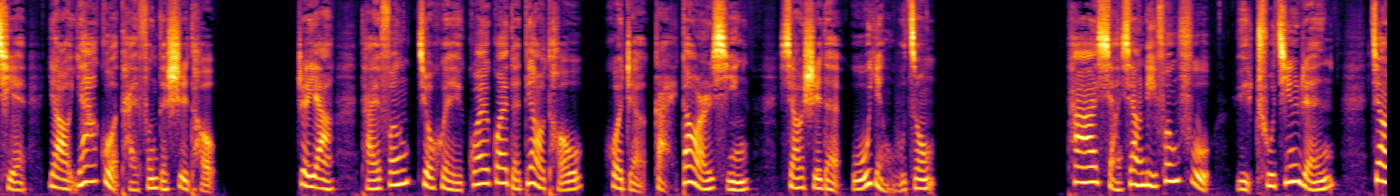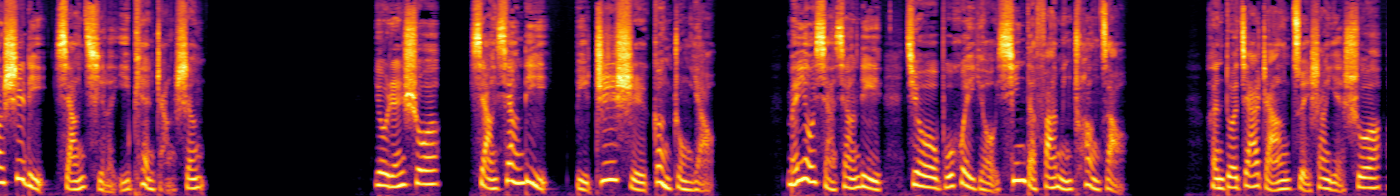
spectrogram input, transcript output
且要压过台风的势头，这样台风就会乖乖的掉头或者改道而行，消失的无影无踪。他想象力丰富，语出惊人，教室里响起了一片掌声。有人说。想象力比知识更重要，没有想象力就不会有新的发明创造。很多家长嘴上也说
